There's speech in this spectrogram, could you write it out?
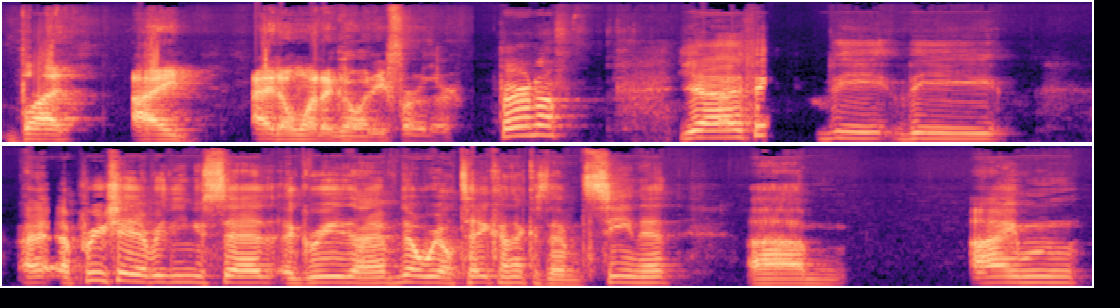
but I I don't want to go any further. Fair enough. Yeah, I think the the I appreciate everything you said. Agreed. I have no real take on it because I haven't seen it. Um, I'm,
